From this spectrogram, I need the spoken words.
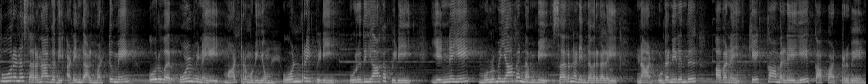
பூரண சரணாகதி அடைந்தால் மட்டுமே ஒருவர் ஊழ்வினையை மாற்ற முடியும். ஒன்றை பிடி உறுதியாக பிடி. என்னையே முழுமையாக நம்பி சரணடைந்தவர்களை நான் உடனிருந்து அவனை கேட்காமலேயே காப்பாற்றுவேன்.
